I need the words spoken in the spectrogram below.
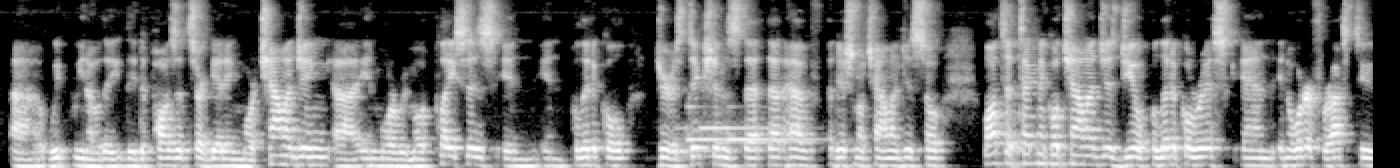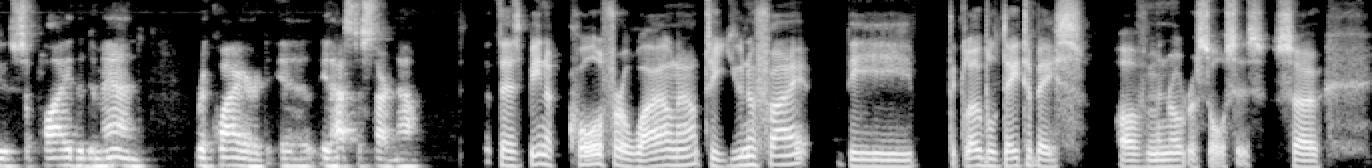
Uh, we, you know, the, the deposits are getting more challenging uh, in more remote places, in, in political jurisdictions that, that have additional challenges. So lots of technical challenges, geopolitical risk, and in order for us to supply the demand required, uh, it has to start now. There's been a call for a while now to unify the the global database of mineral resources. So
